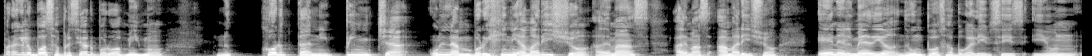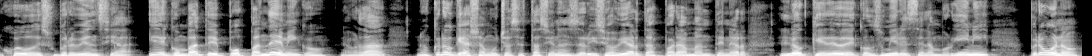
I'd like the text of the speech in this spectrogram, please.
para que lo puedas apreciar por vos mismo. No corta ni pincha un Lamborghini amarillo, además, además amarillo, en el medio de un post-apocalipsis y un juego de supervivencia y de combate post-pandémico. La verdad, no creo que haya muchas estaciones de servicio abiertas para mantener lo que debe de consumir ese Lamborghini, pero bueno,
